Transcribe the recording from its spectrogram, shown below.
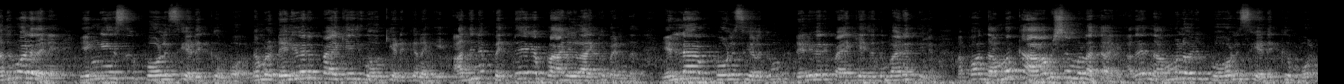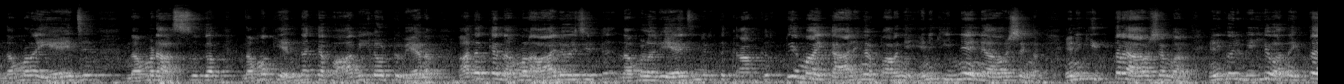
അതുപോലെ തന്നെ എങ്ങേസ് പോളിസി എടുക്കുമ്പോൾ നമ്മൾ ഡെലിവറി പാക്കേജ് നോക്കി എടുക്കണമെങ്കിൽ അതിന് പ്രത്യേക പ്ലാനുകളായിരിക്കും വരുന്നത്. എല്ലാ പോളിസികൾക്കും ഡെലിവറി പാക്കേജ് ഒന്നും വരത്തില്ല. അപ്പോൾ നമുക്ക് ആവശ്യമുള്ള കാര്യം അതായത് നമ്മളൊരു പോളിസി എടുക്കുമ്പോൾ നമ്മളെ ഏജ് നമ്മുടെ അസുഖം നമുക്ക് എന്തൊക്കെ ഭാവിയിലോട്ട് വേണം? അതൊക്കെ നമ്മൾ ആലോചിച്ചിട്ട് നമ്മളൊരു ഏജന്റെ അടുത്ത് കൃത്യമായി കാര്യങ്ങൾ പറഞ്ഞ് എനിക്ക് ഇന്ന ഇന്ന ആവശ്യങ്ങൾ എനിക്ക് ഇത്ര ആവശ്യമാണ് എനിക്കൊരു ബില്ല് വന്ന ഇത്ര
